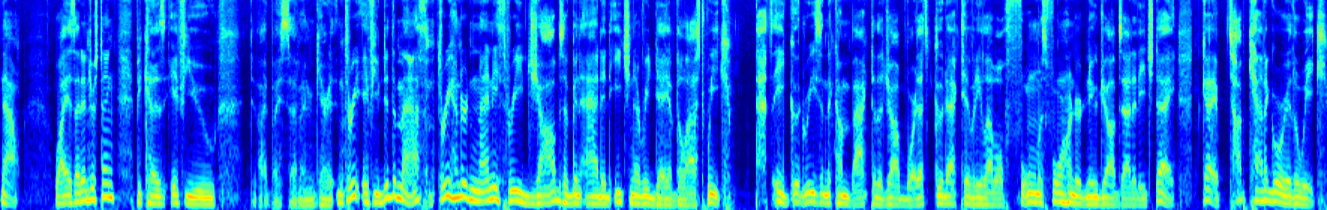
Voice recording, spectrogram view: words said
Now, why is that interesting? Because if you divide by seven, carry three, if you did the math, 393 jobs have been added each and every day of the last week. That's a good reason to come back to the job board. That's good activity level. Almost 400 new jobs added each day. Okay, top category of the week.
